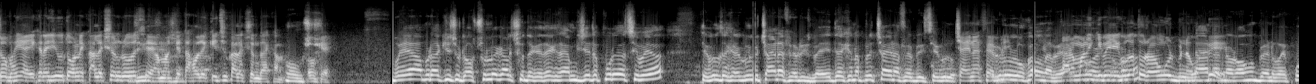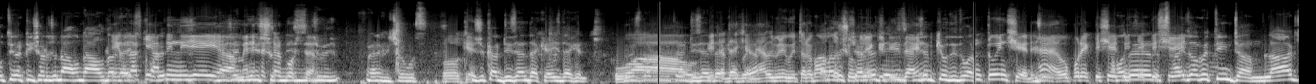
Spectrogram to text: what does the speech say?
তো ভাইয়া এখানে যেহেতু অনেক কালেকশন রয়েছে আমাকে তাহলে কিছু কালেকশন দেখান। ওকে ভাইয়া আমরা কিছু ডপসলের কালেকশন দেখে দেখেন আমি যেটা পরে আছি ভাইয়া এগুলো দেখেন এগুলো চায়না ফেব্রিক্স ভাই। এই দেখেন আপনি চায়না ফেব্রিক্স এগুলো। চায়না এগুলো লোকাল না ভাই তার মানে কি ভাই, এগুলো তো রং উঠবে না, উঠবে? না রং উঠবে না ভাই। প্রতিটা টি শার্টের জন্য আমাদের আলাদা এগুলা কি আপনি নিজেই, নিজে- নিজে- করছেন? নিজে manufacture করছি। কিছু কার ডিজাইন দেখে এই দেখেন। ডিজাইন এটা দেখেন এলবির ভিতরে কত সুন্দর একটি ডিজাইন কেউ দিতে পারে টুইন শেড হ্যাঁ উপরে একটি শেড নিচে একটি শেড সাইজ হবে তিনটা লার্জ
